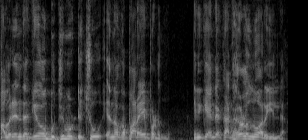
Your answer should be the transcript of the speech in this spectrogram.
അവരെന്തൊക്കെയോ ബുദ്ധിമുട്ടിച്ചു എന്നൊക്കെ പറയപ്പെടുന്നു. എനിക്ക് എന്റെ കഥകളൊന്നും അറിയില്ല.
